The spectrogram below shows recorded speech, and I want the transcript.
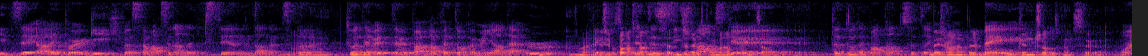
il disait Ah, il n'y a pas un gay qui va se ramasser dans notre piscine ou dans notre spa. Toi, tu n'avais pas encore fait ton coming out à eux. Ouais, fait que je pas entendu ça directement, que... Toi, t'as pas entendu ça Ben, je me rappelle ben, d'aucune chose comme ça. Ouais,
